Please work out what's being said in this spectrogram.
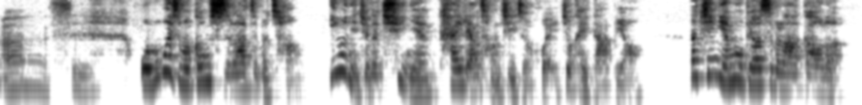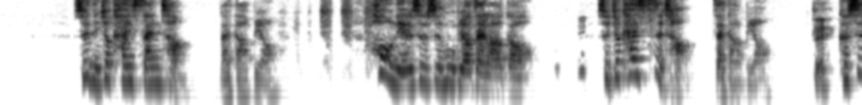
啊，是我们为什么工时拉这么长？因为你觉得去年开两场记者会就可以达标，那今年目标是不是拉高了？所以你就开三场来达标，后年是不是目标再拉高？所以就开四场再达标。对，可是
